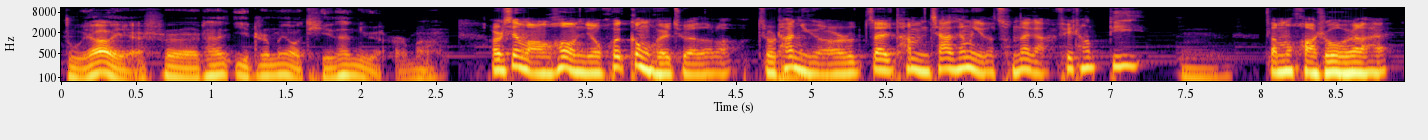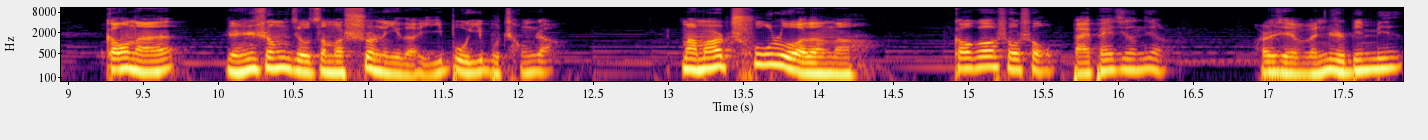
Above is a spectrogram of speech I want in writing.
主要也是他一直没有提他女儿嘛，而且往后你就会更会觉得了，就是他女儿在他们家庭里的存在感非常低。嗯。咱们话说回来，高南人生就这么顺利的一步一步成长，慢慢出落的呢，高高瘦瘦、白白净净，而且文质彬彬，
